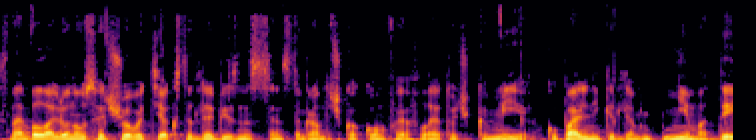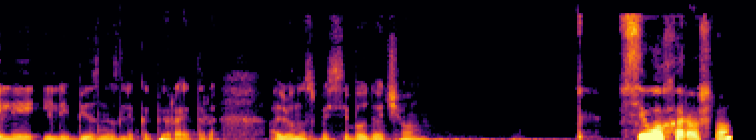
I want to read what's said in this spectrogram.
С нами была Алена Усачева, тексты для бизнеса, instagram.com, firefly.me, купальники для не моделей или бизнес для копирайтера. Алена, спасибо, удачи вам. Всего хорошего.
